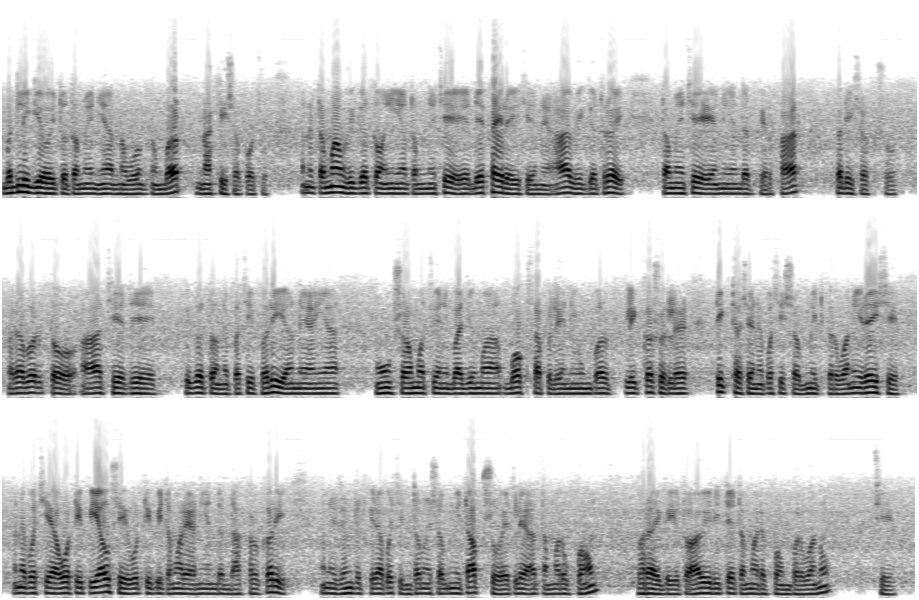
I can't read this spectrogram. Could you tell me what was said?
બદલી ગયો હોય તો તમે ત્યાં નવો નંબર નાખી શકો છો. અને તમામ વિગતો અહીંયા તમને છે એ દેખાઈ રહી છે અને આ વિગત રહી તમે છે એની અંદર ફેરફાર કરી શકશો. બરાબર? તો આ છે જે વિગતો અને પછી ભરી અને અહીંયા હું સહમત છું, એની બાજુમાં બોક્સ આપેલું, એની ઉપર ક્લિક કરશો એટલે ટીક થશે અને પછી સબમિટ કરવાની રહેશે. અને પછી આ ઓટીપી આવશે ઓટીપી તમારે આની અંદર દાખલ કરી અને જનરેટ કર્યા પછી તમે સબમિટ આપશો એટલે આ તમારું ફોર્મ ભરાઈ ગયું. તો આવી રીતે તમારે ફોર્મ ભરવાનું છે.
